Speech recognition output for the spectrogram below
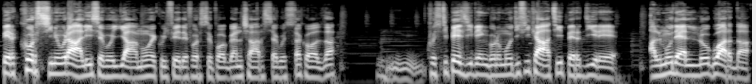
percorsi neurali, se vogliamo, e qui Fede forse può agganciarsi a questa cosa, mh, mm, questi pesi vengono modificati per dire al modello, guarda,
